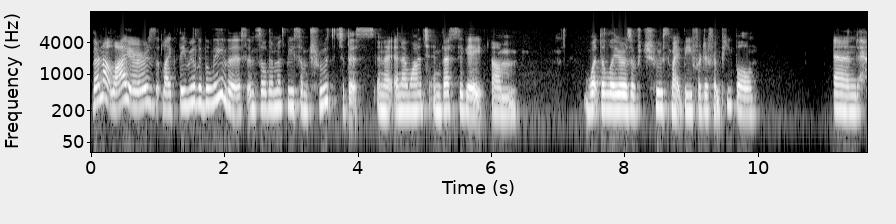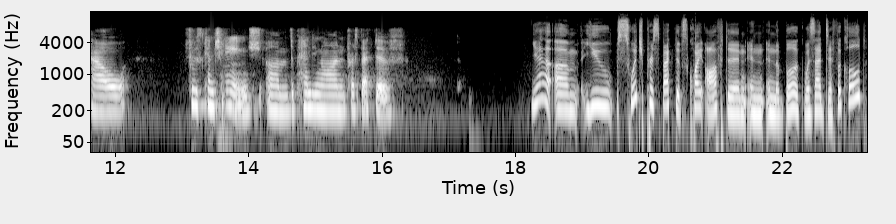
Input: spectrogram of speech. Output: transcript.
they're not liars. Like they really believe this, and so there must be some truth to this. And I, and I wanted to investigate um, what the layers of truth might be for different people, and how truth can change um, depending on perspective yeah, um, you switch perspectives quite often in, in the book. Was that difficult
